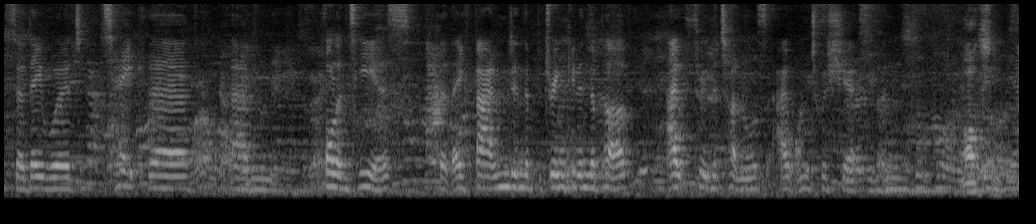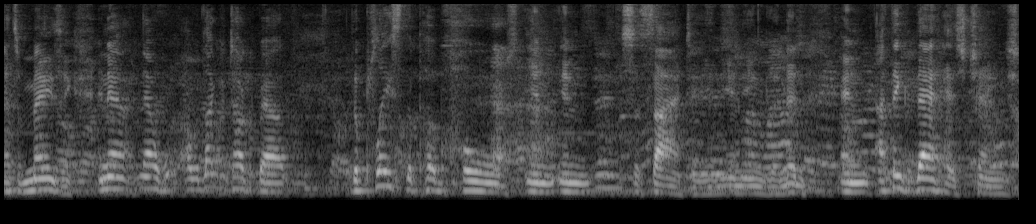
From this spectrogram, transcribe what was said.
So they would take the um, volunteers that they found in the drinking in the pub out through the tunnels, out onto a ship, and Awesome. That's amazing. And now, now I would like to talk about the place the pub holds in, in society in, in England. And, and I think that has changed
